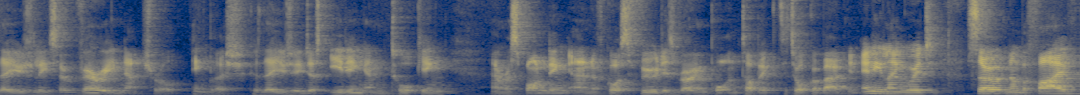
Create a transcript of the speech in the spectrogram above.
They're usually so very natural English because they're usually just eating and talking and responding. And of course, food is a very important topic to talk about in any language. So, number five,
